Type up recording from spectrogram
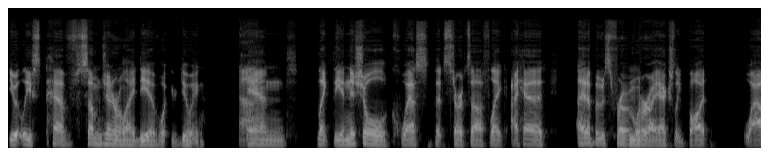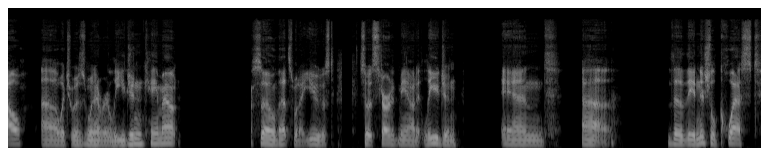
you at least have some general idea of what you're doing. Ah, and like the initial quest that starts off like i had i had a boost from whenever i actually bought wow uh which was whenever legion came out. So that's what i used. So it started me out at legion. And uh the the initial quest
